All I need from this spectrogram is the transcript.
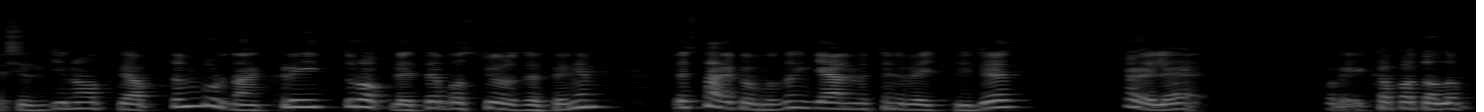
çizgi not yaptım. Buradan Create Droplet'e basıyoruz efendim. Ve sayfamızın gelmesini bekleyeceğiz. Şöyle burayı kapatalım.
